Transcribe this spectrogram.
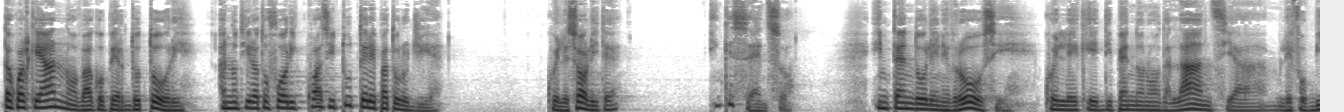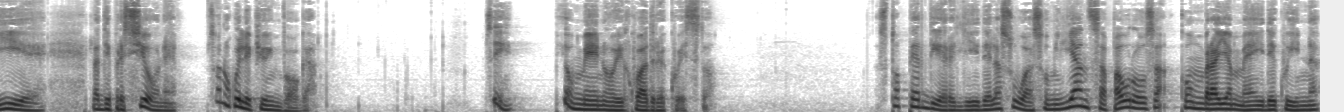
Da qualche anno vago per dottori. Hanno tirato fuori quasi tutte le patologie. Quelle solite? In che senso? Intendo le nevrosi, quelle che dipendono dall'ansia, le fobie, la depressione, sono quelle più in voga. Sì, più o meno il quadro è questo. Sto per dirgli della sua somiglianza paurosa con Brian May The Queen,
